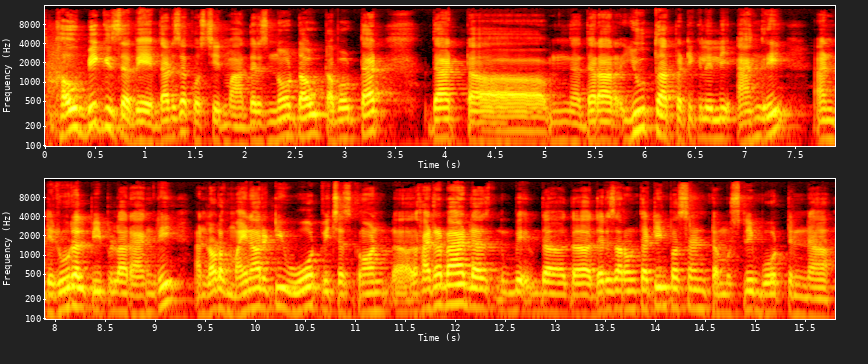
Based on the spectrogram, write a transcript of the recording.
How big is the wave? That is a question mark. There is no doubt about that. That uh, there are youth are particularly angry and the rural people are angry and a lot of minority vote which has gone. Uh, Hyderabad, uh, the, the, there is around 13% Muslim vote in. Uh,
